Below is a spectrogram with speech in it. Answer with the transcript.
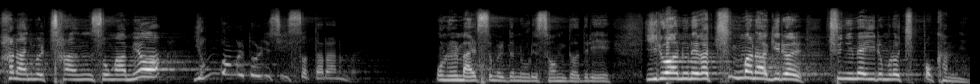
하나님을 찬송하며 영광을 돌릴 수 있었다라는 거예요. 오늘 말씀을 듣는 우리 성도들이 이러한 은혜가 충만하기를 주님의 이름으로 축복합니다.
